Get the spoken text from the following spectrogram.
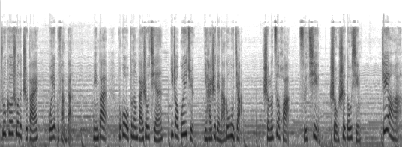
朱哥说的直白，我也不反感。明白，不过我不能白收钱，依照规矩，你还是得拿个物件，什么字画、瓷器、首饰都行。这样啊？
